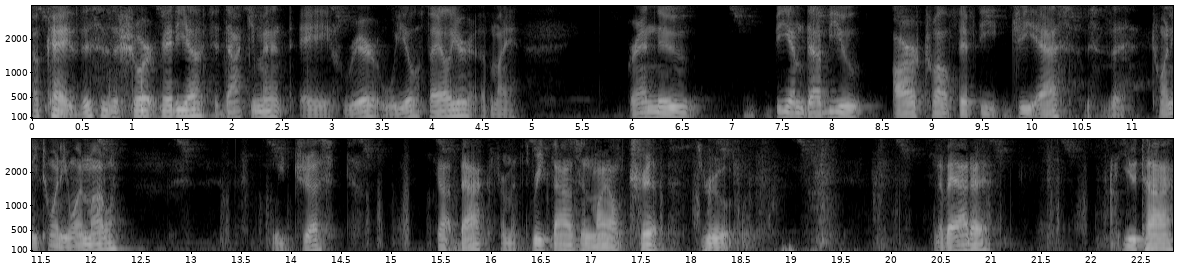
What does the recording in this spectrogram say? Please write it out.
Okay, this is a short video to document a rear wheel failure of my brand new BMW R1250 GS. This is a 2021 model. We just got back from a 3,000 mile trip through Nevada, Utah,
